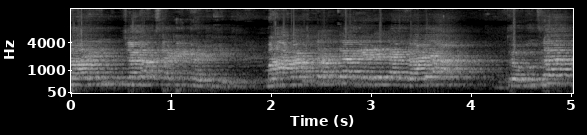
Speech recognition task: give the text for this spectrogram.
ताई जगासाठी घडली. महाराष्ट्रातल्या गेलेल्या गाड्या गुजरात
